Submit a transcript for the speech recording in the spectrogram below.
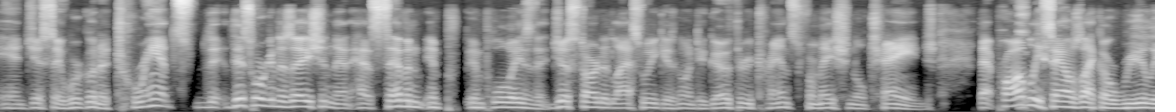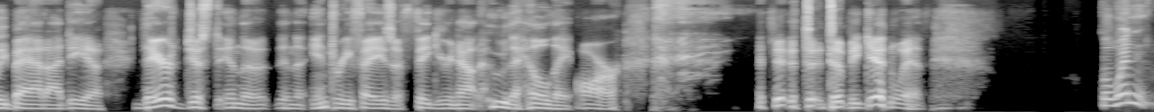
and just say we're going to trans this organization that has seven em- employees that just started last week is going to go through transformational change. That probably sounds like a really bad idea. They're just in the in the entry phase of figuring out who the hell they are to, to begin with. But when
